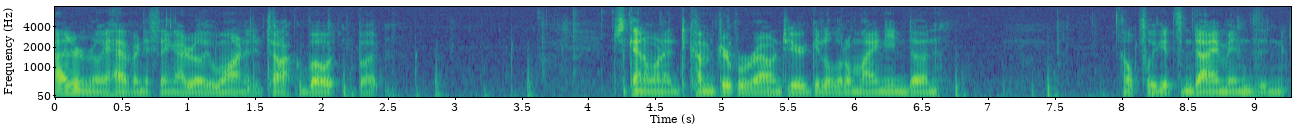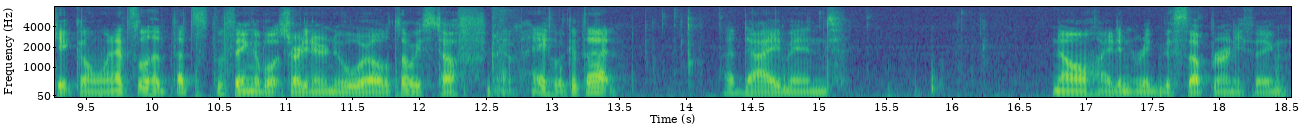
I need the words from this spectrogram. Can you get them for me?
I didn't really have anything I really wanted to talk about, but just kind of wanted to come derp around here, get a little mining done. Hopefully get some diamonds and get going. That's the, that's the thing about starting a new world. It's always tough. Um, hey, look at that. A diamond. No, I didn't rig this up or anything.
